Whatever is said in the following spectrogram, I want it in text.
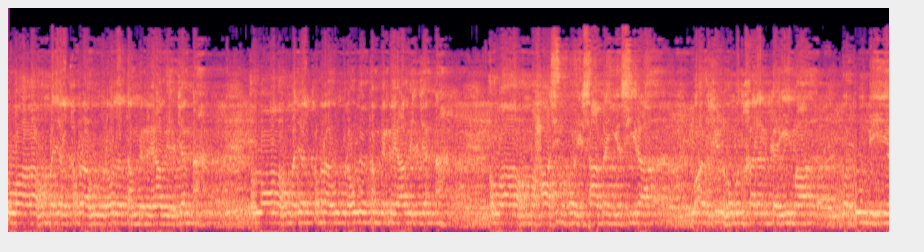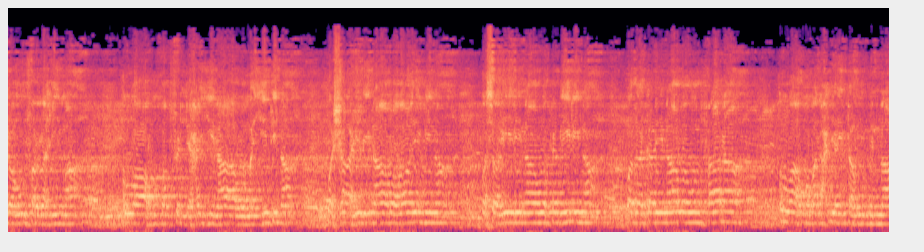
اللهم اجعل قبره روضة من رياض الجنة. اللهم اجعل قبره روضة من رياض الجنة. اللهم حاسبه حسابا يسيرا وادخله مدخلا كريما وكن به رؤوفا رحيما اللهم اغفر لحينا وميتنا وشاهدنا وغائبنا وصغيرنا وكبيرنا وذكرنا وانثانا اللهم من احييته منا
